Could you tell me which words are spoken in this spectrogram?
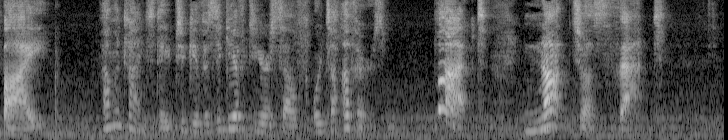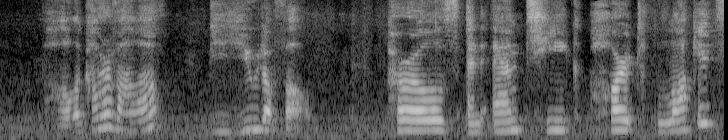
by Valentine's Day to give as a gift to yourself or to others. But not just that. Paula Carvalho, beautiful pearls and antique heart lockets,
